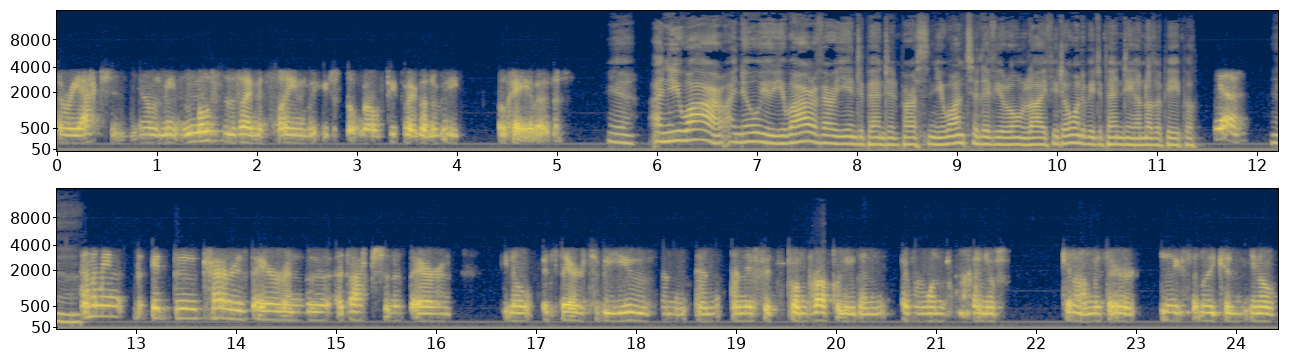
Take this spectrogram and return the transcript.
the reaction. You know what I mean? Most of the time it's fine, but you just don't know if people are going to be okay about it. Yeah, and you are. I know you. You are a very independent person. You want to live your own life. You don't want to be depending on other people. Yeah. Yeah. And I mean, it, the car is there and the adaptation is there, and you know, it's there to be used. And, and, and if it's done properly, then everyone can kind of get on with their life, and I can, you know,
